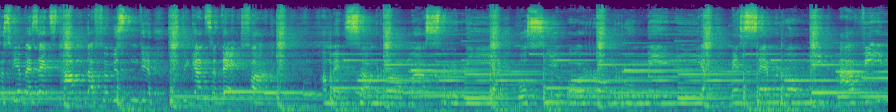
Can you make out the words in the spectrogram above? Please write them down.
das wir besetzt haben, dafür müssten wir durch die ganze Welt fahren. Amensam Roma, Serbia, Vosi Orom, Rumänia, Mesem Romi, Avinari,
